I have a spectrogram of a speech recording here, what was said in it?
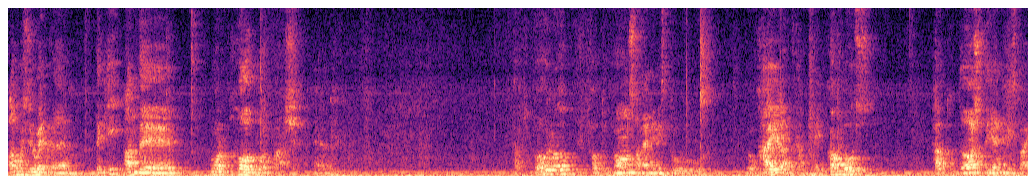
always you get um, the key and the word hold or push. Um, how to borrow, how to bounce on enemies to go higher and can make combos, how to dodge the enemies by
